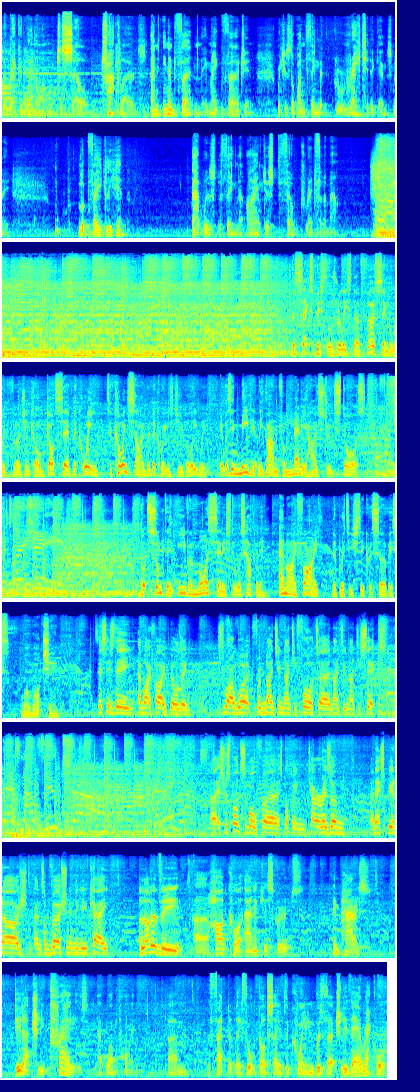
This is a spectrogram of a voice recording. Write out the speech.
The record went on to sell truckloads and inadvertently make Virgin, which is the one thing that grated against me, look vaguely hip. That was the thing that I just felt dreadful about. The Sex Pistols released their first single with Virgin called God Save the Queen to coincide with the Queen's Jubilee Week. It was immediately banned from many high street stores. But something even more sinister was happening. MI5, the British Secret Service, were watching. This is the MI5 building. This is where I worked from 1994 to 1996. Uh, it's responsible for stopping terrorism and espionage and subversion in the UK. A lot of the uh, hardcore anarchist groups in Paris did actually praise at one point um, the fact that they thought God Save the Queen was virtually their record.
